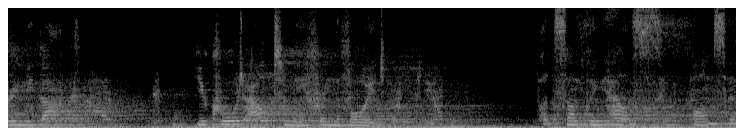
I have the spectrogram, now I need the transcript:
Bring me back. You called out to me from the void. But something else answered.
